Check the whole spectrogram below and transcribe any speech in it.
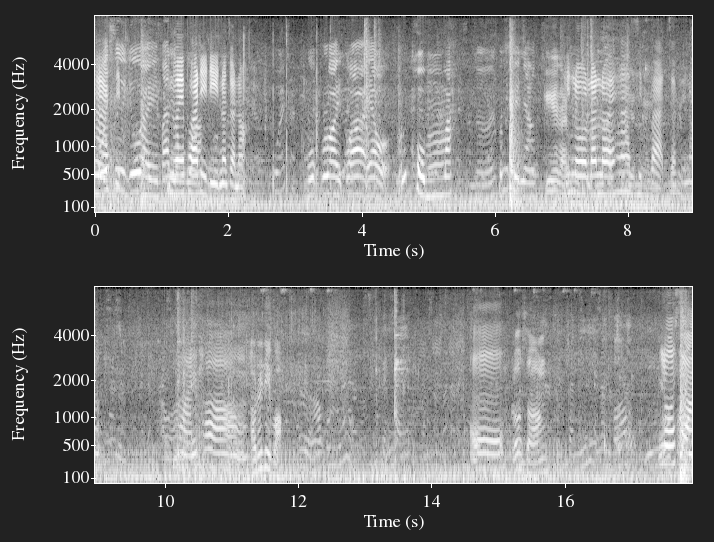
ห้าสิบอยู่ไอ้บ้านหน่วยพอดีๆเนาะจ้ะเนาะหกร้อยกว่าแอลมันขมมะมันเป็นหยังเกอะไรกิโลละร้อยห้าสิบบาทจ้ะพี่น้องหมอนทอง เอาได้ดีบอกเออ โลสองโลสอง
